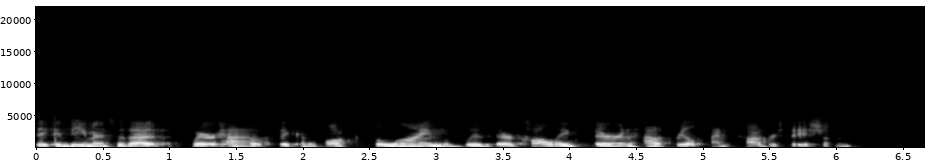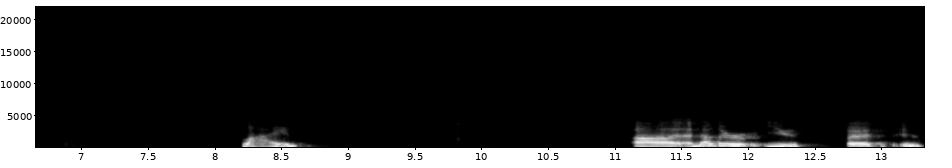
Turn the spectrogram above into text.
they can beam into that warehouse. They can walk the line with their colleagues there and have real time conversations. Slide. Uh, another use that is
